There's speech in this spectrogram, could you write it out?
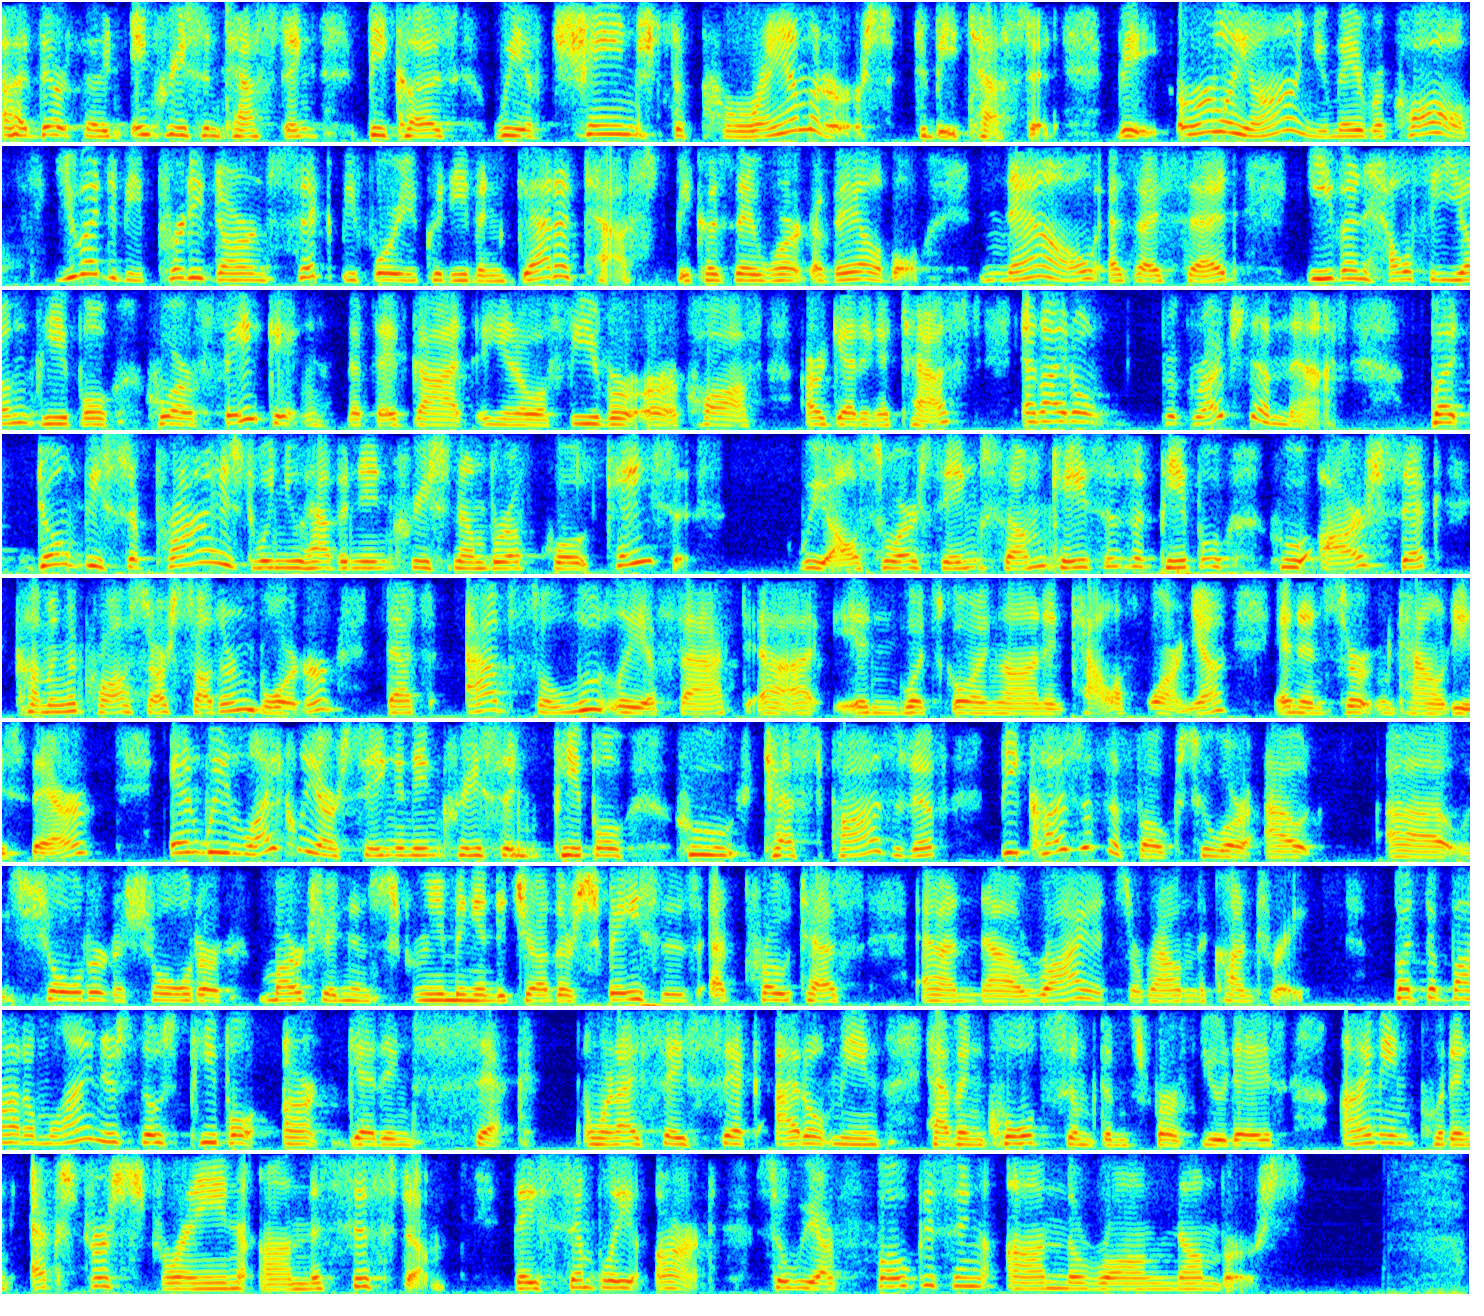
uh, there's an increase in testing because we have changed the parameters to be tested. Be, early on, you may recall, you had to be pretty darn sick before you could even get a test because they weren't available. Now, as I said, even healthy young people who are faking that they've got, you know, a fever or a cough are getting a test. And I don't begrudge them that. But don't be surprised when you have an increased number of quote cases. We also are seeing some cases of people who are sick coming across our southern border. That's absolutely a fact uh, in what's going on in California and in certain counties there. And we likely are seeing an increase in people who test positive because of the folks who are out uh, shoulder to shoulder, marching and screaming in each other's faces at protests and uh, riots around the country. But the bottom line is those people aren't getting sick. And when I say sick, I don't mean having cold symptoms for a few days. I mean putting extra strain on the system. They simply aren't. So we are focusing on the wrong numbers.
